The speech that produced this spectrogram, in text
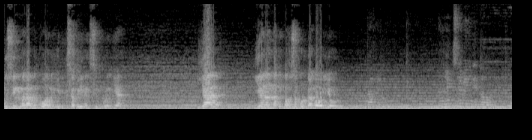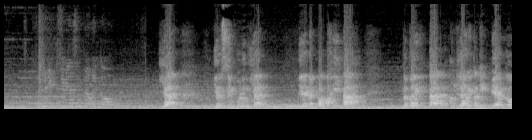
Gusing malaman kung ano ibig sabihin ng simbolong yan. Yan! Yan ang nakita ko sa purgatorio. Bakit? Ano ibig sabihin nito? Ano ibig sabihin ng simplong ito? Yan! Yung simbolong yan! Yan ang nagpapakita na baliktad ang langit at impyerno.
